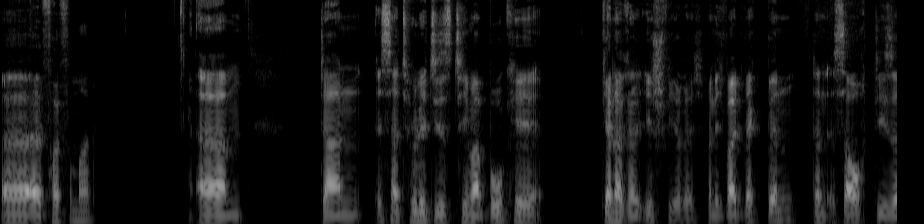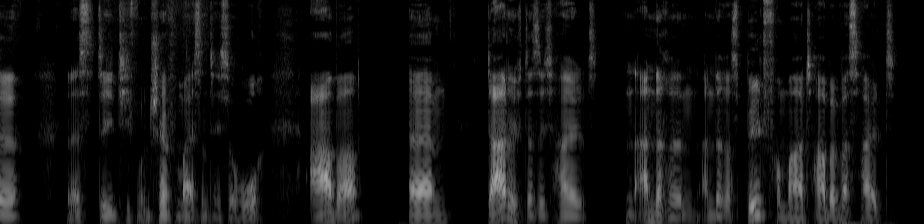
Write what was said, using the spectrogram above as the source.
äh, Vollformat, ähm, dann ist natürlich dieses Thema Bokeh generell eh schwierig. Wenn ich weit weg bin, dann ist auch diese, dann ist die Tiefenunschärfe meistens nicht so hoch. Aber ähm, dadurch, dass ich halt ein anderen, anderes Bildformat habe, was halt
